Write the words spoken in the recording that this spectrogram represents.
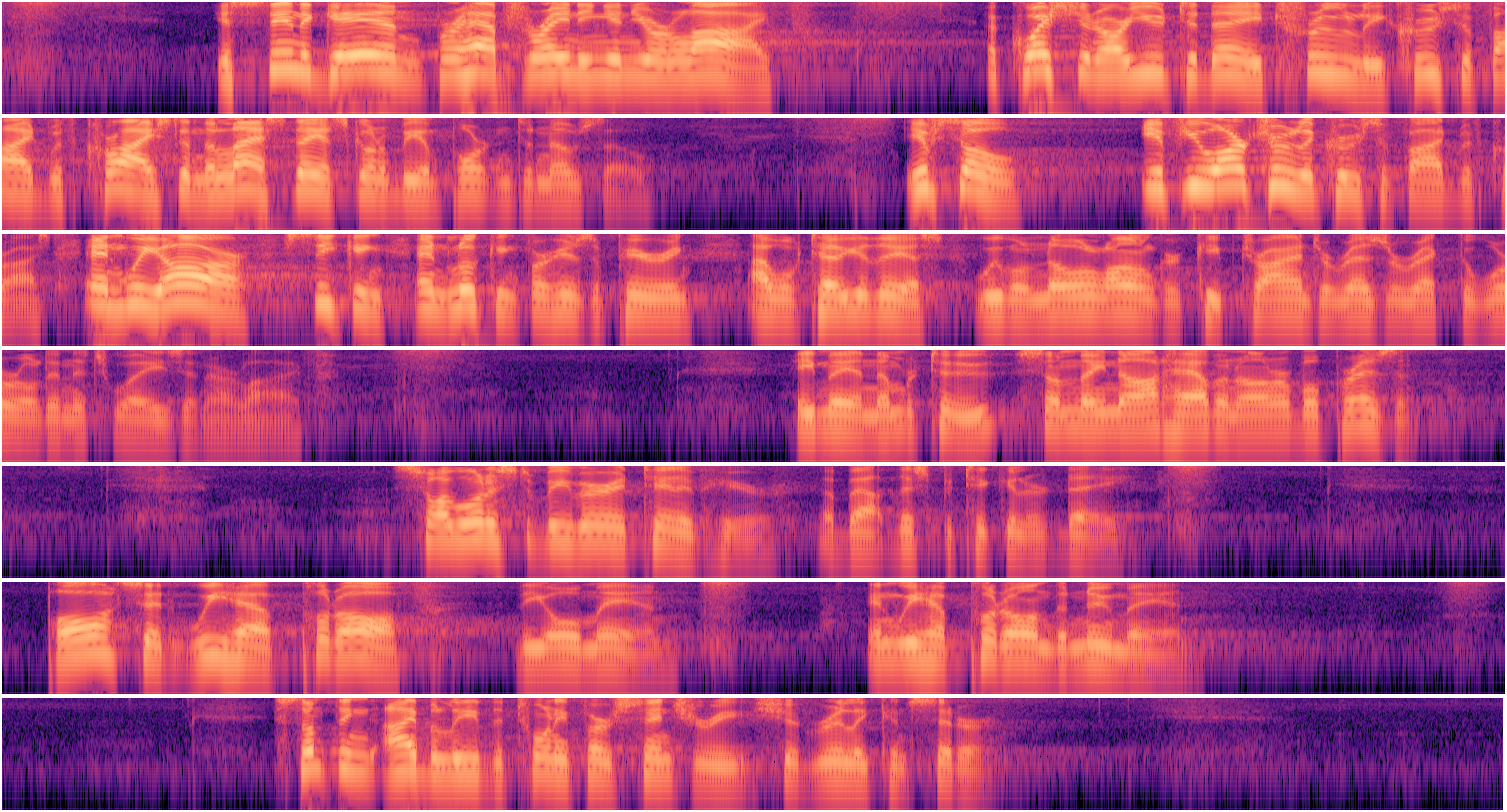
Is sin again perhaps reigning in your life? A question Are you today truly crucified with Christ? And the last day it's going to be important to know so. If so, if you are truly crucified with Christ and we are seeking and looking for his appearing, I will tell you this we will no longer keep trying to resurrect the world and its ways in our life. Amen. Number two, some may not have an honorable present. So I want us to be very attentive here about this particular day. Paul said, We have put off the old man and we have put on the new man. Something I believe the 21st century should really consider.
